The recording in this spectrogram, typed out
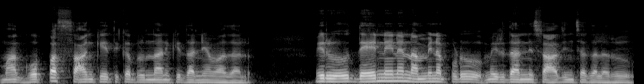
మా గొప్ప సాంకేతిక బృందానికి ధన్యవాదాలు. మీరు దేన్నైనా నమ్మినప్పుడు మీరు దాన్ని సాధించగలరు.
